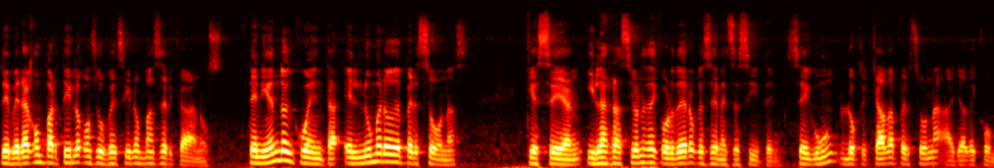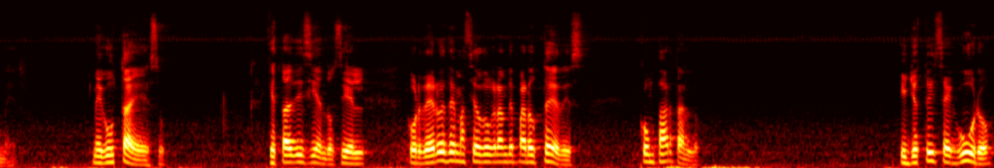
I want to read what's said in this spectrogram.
deberá compartirlo con sus vecinos más cercanos teniendo en cuenta el número de personas que sean y las raciones de cordero que se necesiten, según lo que cada persona haya de comer. Me gusta eso. ¿Qué está diciendo? Si el cordero es demasiado grande para ustedes, compártanlo. Y yo estoy seguro,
